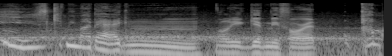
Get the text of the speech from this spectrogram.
please give me my bag. Hmm, What'll you give me for it? Come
